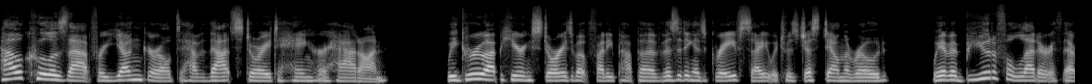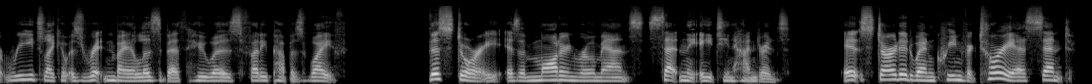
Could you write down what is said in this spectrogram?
How cool is that for a young girl to have that story to hang her hat on? We grew up hearing stories about Wharepapa, visiting his gravesite, which was just down the road. We have a beautiful letter that reads like it was written by Elizabeth, who was Wharepapa's wife. This story is a modern romance set in the 1800s. It started when Queen Victoria sent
